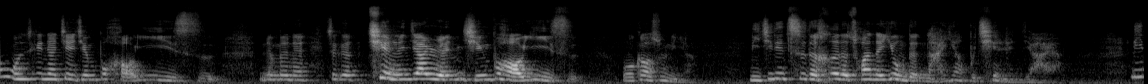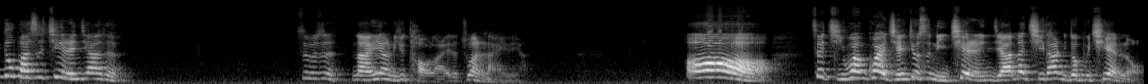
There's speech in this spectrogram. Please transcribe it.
我跟人家借钱不好意思，那么呢，这个欠人家人情不好意思。我告诉你啊，你今天吃的、喝的、穿的、用的，哪一样不欠人家呀？你都把是借人家的，是不是？哪一样你就讨来的、赚来的呀？哦。这几万块钱就是你欠人家，那其他你都不欠了，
